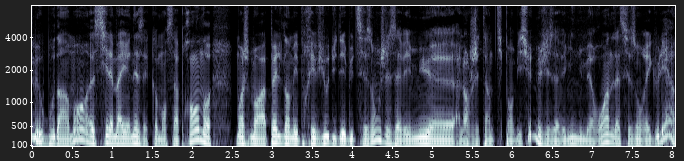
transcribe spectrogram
Mais au bout d'un moment, si la mayonnaise elle commence à prendre, moi je me rappelle dans mes previews du début de saison, je les avais mis, alors j'étais un petit peu ambitieux, mais je les avais mis numéro 1 de la saison régulière.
